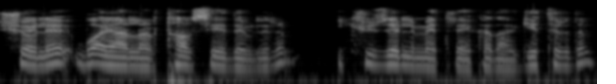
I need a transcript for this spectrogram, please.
şöyle bu ayarları tavsiye edebilirim. 250 metreye kadar getirdim.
